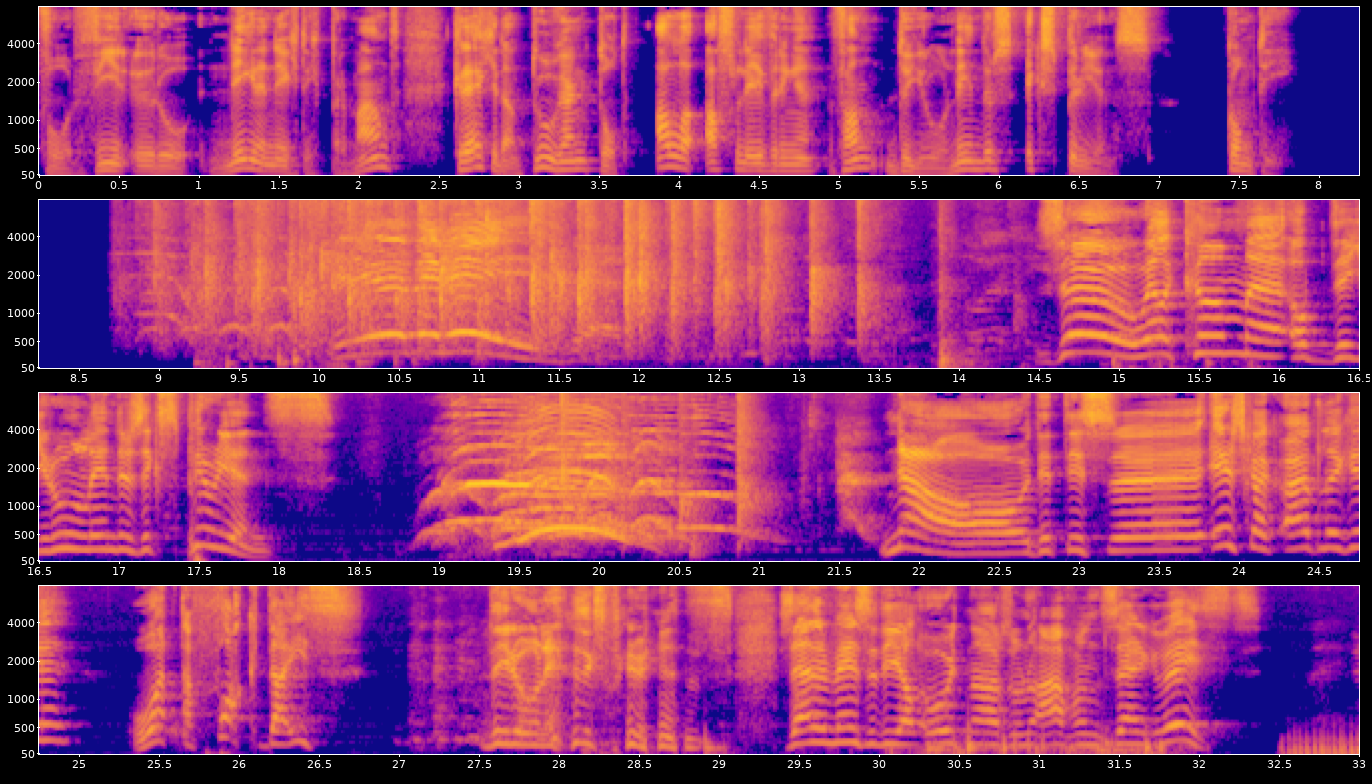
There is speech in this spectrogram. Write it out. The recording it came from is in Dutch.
Voor 4,99 euro per maand krijg je dan toegang tot alle afleveringen van de Jeroen Leenders Experience. Komt-ie! Zo, welkom uh, op de Jeroen Linders Experience. Nou, dit is... Uh, eerst ga ik uitleggen what the fuck dat is. Jeroen Linders Experience. Zijn er mensen die al ooit naar zo'n avond zijn geweest?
